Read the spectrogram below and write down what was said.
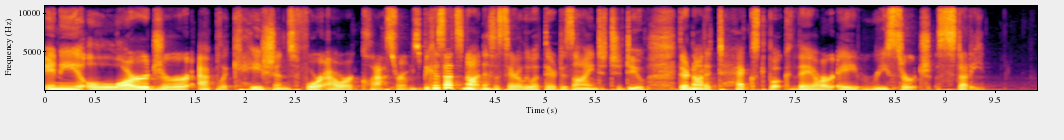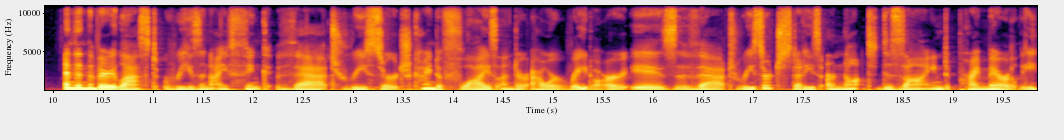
any larger applications for our classrooms because that's not necessarily what they're designed to do. They're not a textbook, they are a research study. And then the very last reason I think that research kind of flies under our radar is that research studies are not designed primarily,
